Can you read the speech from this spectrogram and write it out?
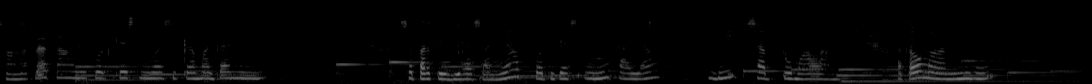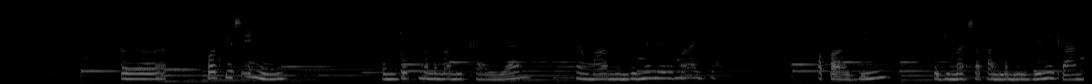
selamat datang di podcast Niwasika Magani. Seperti biasanya, podcast ini tayang di Sabtu malam atau malam minggu. Uh, podcast ini untuk menemani kalian yang malam minggunya di rumah aja. Apalagi lagi masa pandemi gini kan,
